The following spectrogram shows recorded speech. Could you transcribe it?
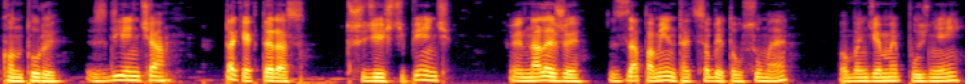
kontury zdjęcia. Tak jak teraz 35. Należy zapamiętać sobie tą sumę, bo będziemy później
